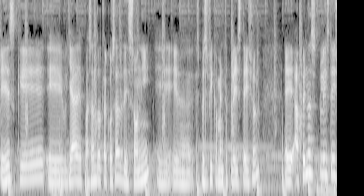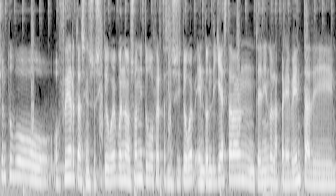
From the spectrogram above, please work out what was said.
es que eh, ya pasando a otra cosa de Sony, eh, eh, específicamente PlayStation, apenas PlayStation tuvo ofertas en su sitio web, bueno, Sony tuvo ofertas en su sitio web en donde ya estaban teniendo la preventa de,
